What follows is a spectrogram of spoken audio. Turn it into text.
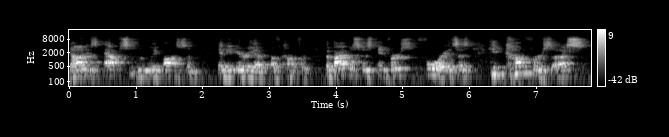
God is absolutely awesome in the area of comfort. The Bible says in verse 4, it says, He comforts us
